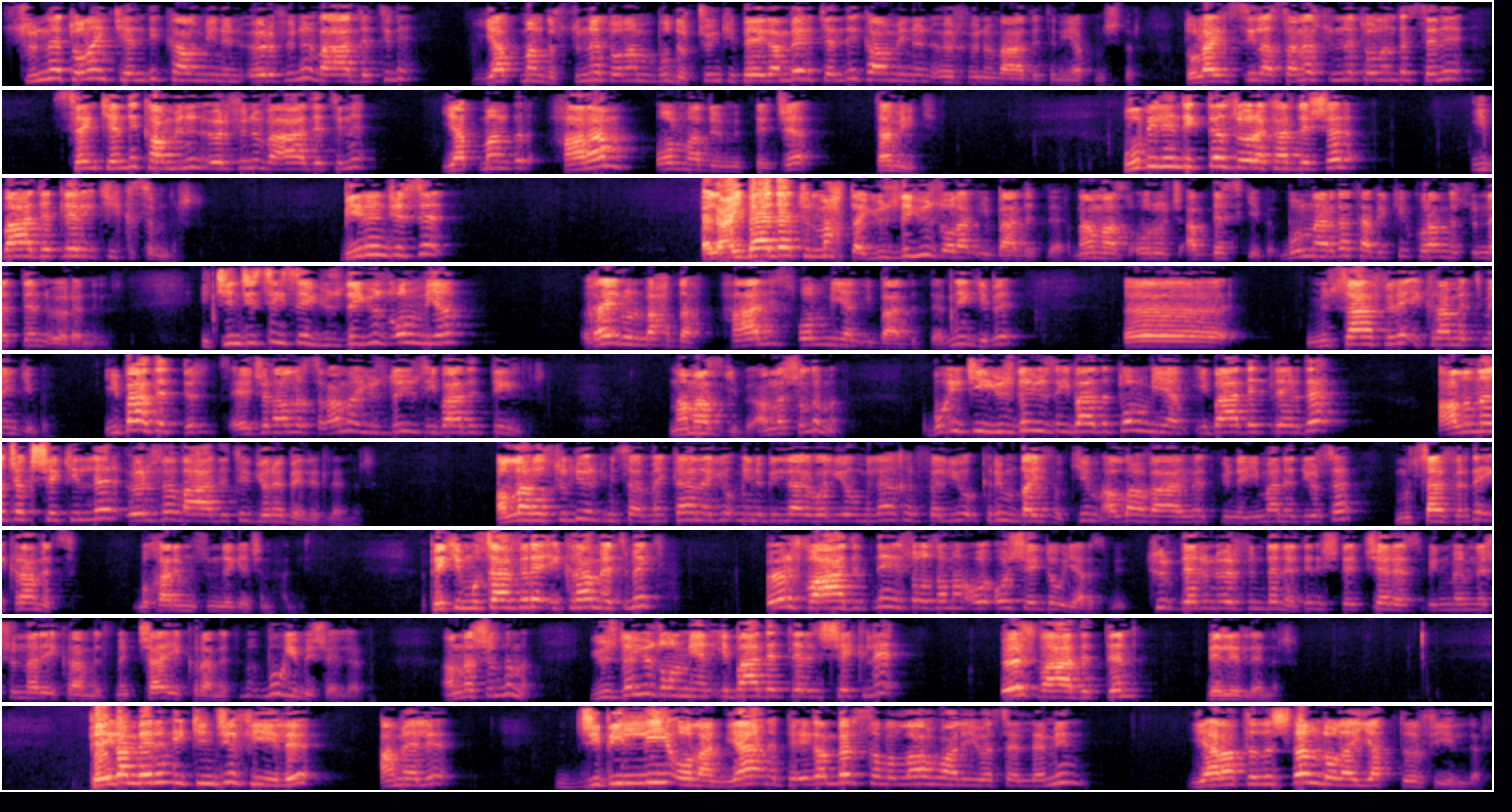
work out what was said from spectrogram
Sünnet olan kendi kavminin örfünü ve adetini yapmandır. Sünnet olan budur. Çünkü peygamber kendi kavminin örfünü ve adetini yapmıştır. Dolayısıyla sana sünnet olan da seni sen kendi kavminin örfünü ve adetini yapmandır. Haram olmadığı müddetçe tabii ki. Bu bilindikten sonra kardeşler ibadetler iki kısımdır. Birincisi el ibadetül mahta yüzde yüz olan ibadetler. Namaz, oruç, abdest gibi. Bunlar da tabii ki Kur'an ve sünnetten öğrenilir. İkincisi ise yüzde yüz olmayan gayrul mahda, halis olmayan ibadetler. Ne gibi? Ee, misafire ikram etmen gibi. İbadettir, ecir alırsın ama yüzde yüz ibadet değildir. Namaz gibi. Anlaşıldı mı? Bu iki yüzde yüz ibadet olmayan ibadetlerde alınacak şekiller örfe ve adete göre belirlenir. Allah Resulü diyor ki mesela men kana yu'minu billahi vel yevmil ahir felyukrim dayfı. Kim Allah ve ahiret gününe iman ediyorsa misafirde ikram etsin. Bukhari Müslim'de geçen hadis. Peki misafire ikram etmek örf ve adet neyse o zaman o, o şeyde uyarız. Türklerin örfünde nedir? İşte çerez bilmem ne şunları ikram etmek, çay ikram etmek bu gibi şeyler. Anlaşıldı mı? Yüzde yüz olmayan ibadetlerin şekli örf ve adetten belirlenir. Peygamberin ikinci fiili, ameli cibilli olan yani Peygamber sallallahu aleyhi ve sellemin yaratılıştan dolayı yaptığı fiiller.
